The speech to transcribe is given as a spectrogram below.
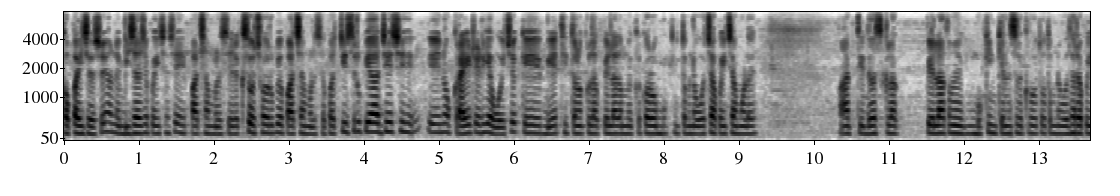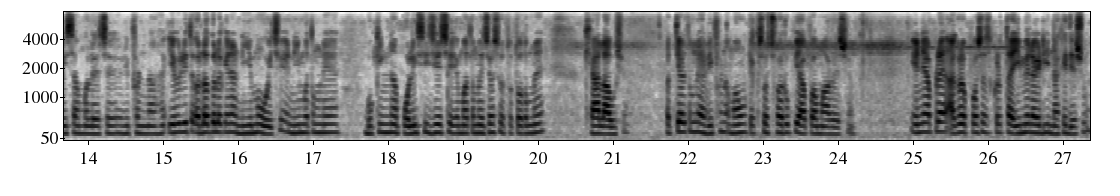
કપાઈ જશે અને બીજા જે પૈસા છે એ પાછા મળશે. એકસો છ રૂપિયા પાછા મળશે. પચીસ રૂપિયા જે છે એનો ક્રાઇટેરિયા હોય છે કે બેથી ત્રણ કલાક પહેલાં તમે કરો બુકિંગ તમને ઓછા પૈસા મળે. પાંચથી દસ કલાક પહેલાં તમે બુકિંગ કેન્સલ કરો તો તમને વધારે પૈસા મળે છે રિફંડના એવી રીતે અલગ અલગ એના નિયમો હોય છે. એ નિયમો તમને બુકિંગના પોલિસી જે છે એમાં તમે જશો તો તમને ખ્યાલ આવશે. અત્યારે તમને રિફંડ અમાઉન્ટ એકસો છ રૂપિયા આપવામાં આવે છે. એને આપણે આગળ પ્રોસેસ કરતાં ઈમેલ આઈડી નાખી દઈશું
